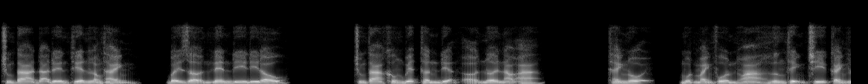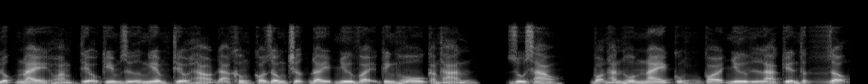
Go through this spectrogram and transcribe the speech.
chúng ta đã đến thiên long thành, bây giờ nên đi đi đâu? Chúng ta không biết thần điện ở nơi nào a? Thanh nội, một mảnh phồn hoa hương thịnh chi cảnh lúc này hoàng tiểu kim giữ nghiêm tiểu hào đã không có giống trước đây như vậy kinh hô cảm thán, dù sao, bọn hắn hôm nay cũng coi như là kiến thức rộng.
